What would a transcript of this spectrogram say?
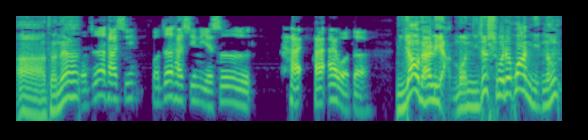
啊！怎么的？我知道他心，我知道他心里也是还还爱我的。你要点脸不？你这说这话，你能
